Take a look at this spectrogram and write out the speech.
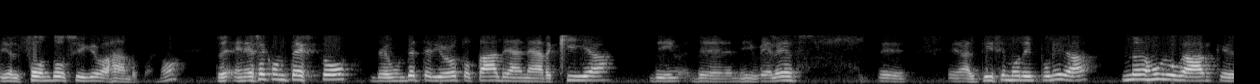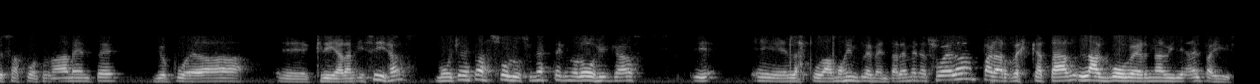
y el fondo sigue bajando. Pues, ¿no? En ese contexto de un deterioro total, de anarquía, de, niveles eh, eh, altísimos de impunidad, no es un lugar que desafortunadamente yo pueda eh, criar a mis hijas. Muchas de estas soluciones tecnológicas eh, las podamos implementar en Venezuela para rescatar la gobernabilidad del país.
